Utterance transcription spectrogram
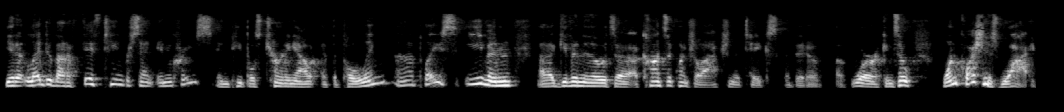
Yet it led to about a 15% increase in people's turning out at the polling uh, place, even uh, given though it's a, a, consequential action that takes a bit of, of work. And so one question is why?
